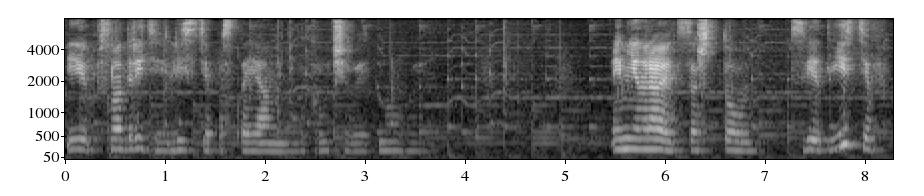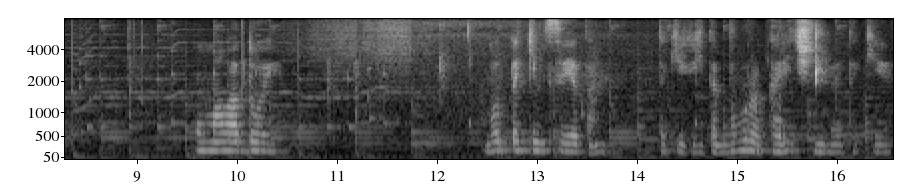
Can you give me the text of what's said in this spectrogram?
И посмотрите, листья постоянно выкручивает новые. И мне нравится, что цвет листьев у молодой вот таким цветом. Такие какие-то буро-коричневые такие.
